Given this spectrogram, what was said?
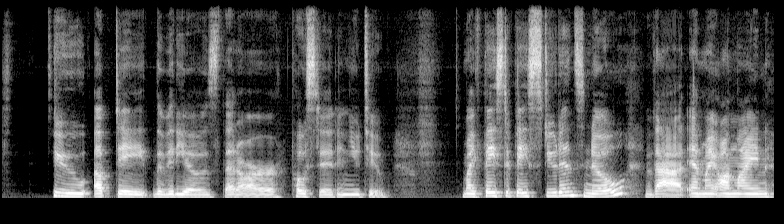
to update the videos that are posted in YouTube. My face-to-face -face students know that, and my online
